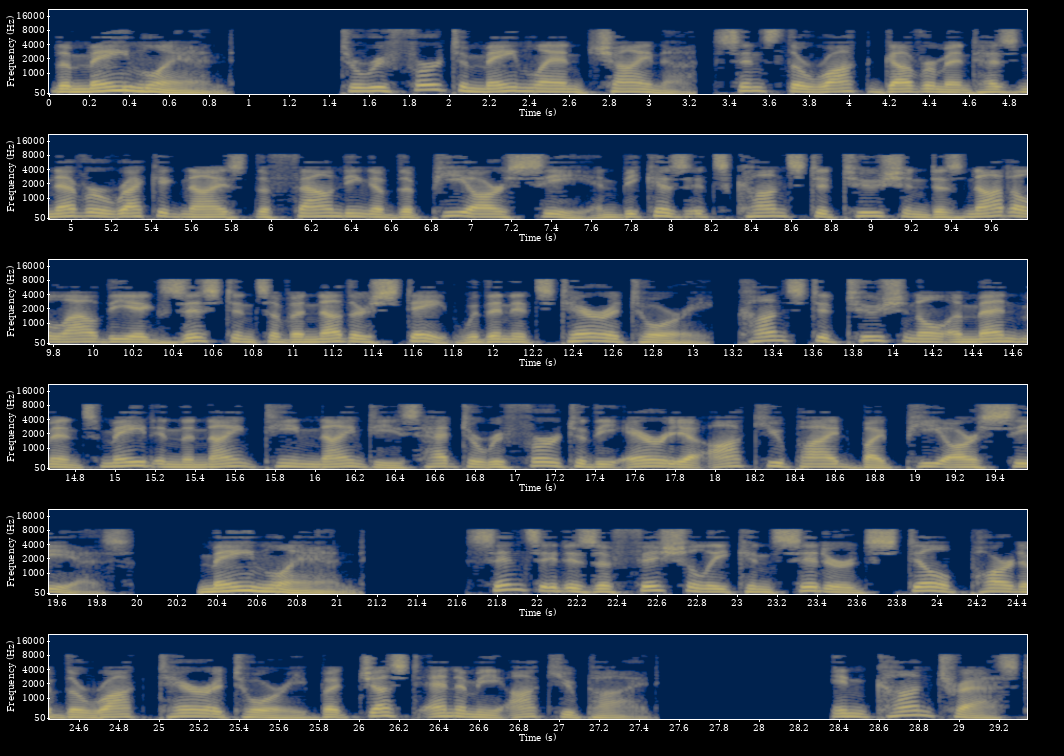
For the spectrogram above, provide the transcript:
the mainland to refer to mainland China, since the ROC government has never recognized the founding of the PRC and because its constitution does not allow the existence of another state within its territory, constitutional amendments made in the 1990s had to refer to the area occupied by PRC as mainland, since it is officially considered still part of the ROC territory but just enemy occupied. In contrast,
